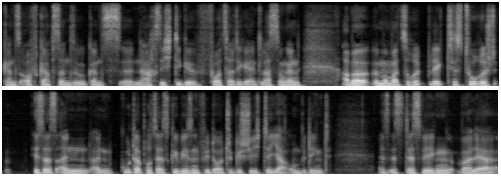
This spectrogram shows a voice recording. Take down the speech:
ganz oft gab es dann so ganz äh, nachsichtige, vorzeitige Entlassungen. Aber wenn man mal zurückblickt, historisch ist das ein, ein guter Prozess gewesen für die deutsche Geschichte? Ja, unbedingt. Es ist deswegen, weil er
